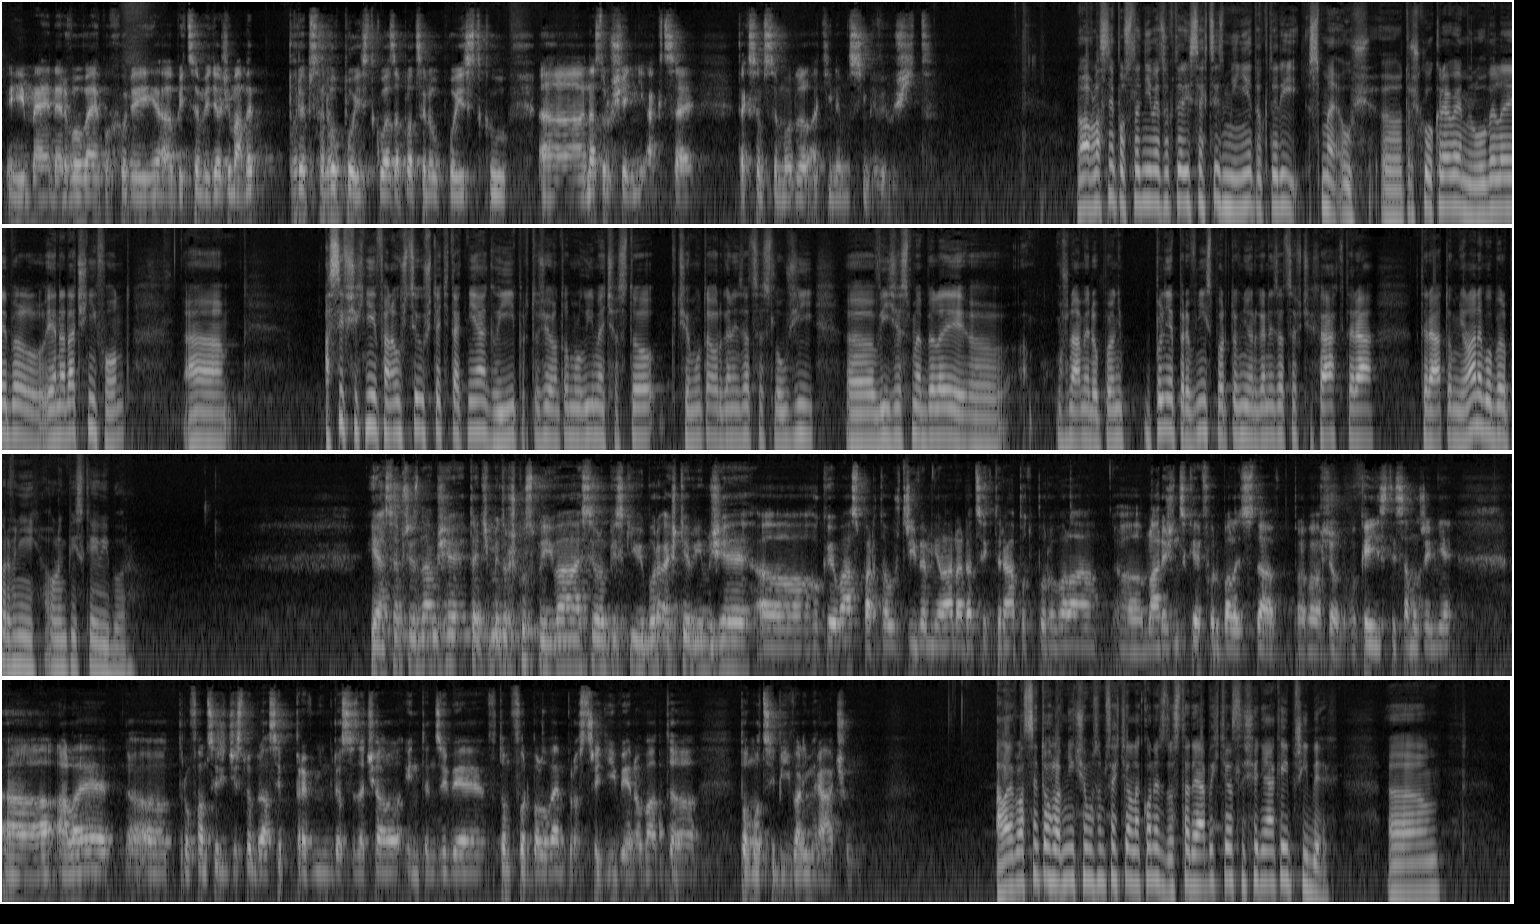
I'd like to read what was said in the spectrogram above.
i mé nervové pochody, byť jsem viděl, že máme podepsanou pojistku a zaplacenou pojistku na zrušení akce, tak jsem se modlil, ať ji nemusíme využít. No a vlastně poslední věc, o které se chci zmínit, o který jsme už uh, trošku okrajově mluvili, byl, je nadační fond. Uh, asi všichni fanoušci už teď tak nějak ví, protože o tom mluvíme často, k čemu ta organizace slouží. Ví, že jsme byli, možná mě doplní, úplně první sportovní organizace v Čechách, která, která to měla, nebo byl první olympijský výbor? Já se přiznám, že teď mi trošku splývá, jestli olympijský výbor a ještě vím, že uh, hokejová Sparta už dříve měla nadaci, která podporovala uh, mládežnické fotbalista, pardon, hokejisty samozřejmě, uh, ale uh, troufám si říct, že jsme byli asi první, kdo se začal intenzivně v tom fotbalovém prostředí věnovat uh, pomoci bývalým hráčům. Ale vlastně to hlavní, k čemu jsem se chtěl nakonec dostat, já bych chtěl slyšet nějaký příběh. Uh,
